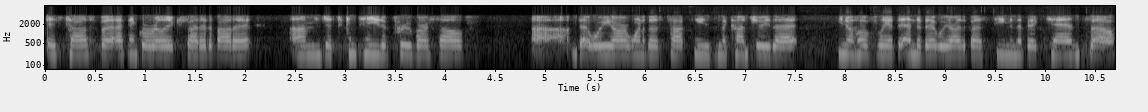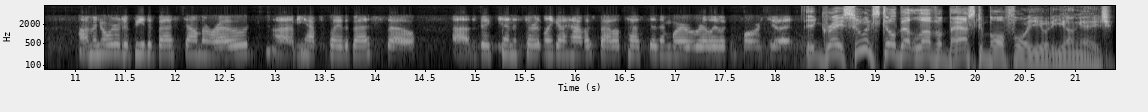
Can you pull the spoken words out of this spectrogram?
is tough, but I think we're really excited about it. Um, just to continue to prove ourselves uh, that we are one of those top teams in the country. That you know, hopefully at the end of it, we are the best team in the Big Ten. So, um, in order to be the best down the road, um, you have to play the best. So. Uh, the Big Ten is certainly going to have us battle tested, and we're really looking forward to it. Grace, who instilled that love of basketball for you at a young age?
